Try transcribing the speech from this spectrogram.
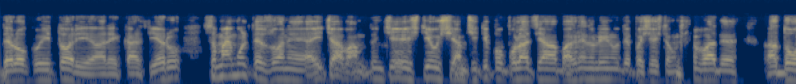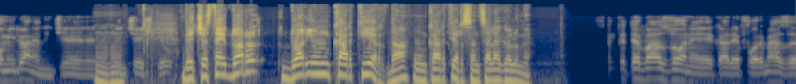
de locuitori are cartierul. Sunt mai multe zone. Aici, am, din ce știu și am citit, populația Bahreinului nu depășește undeva de la 2 milioane, din ce, uh-huh. din ce știu. Deci ăsta e doar, doar e un cartier, da? Un cartier, să înțeleagă lumea. Sunt câteva zone care formează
